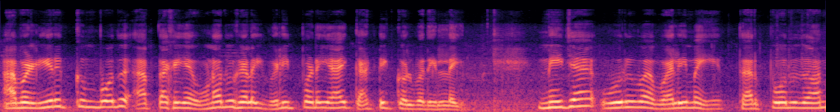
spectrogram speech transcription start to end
அவள் இருக்கும்போது அத்தகைய உணர்வுகளை வெளிப்படையாய் காட்டிக்கொள்வதில்லை. நிஜ உருவ வலிமை தற்போதுதான்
